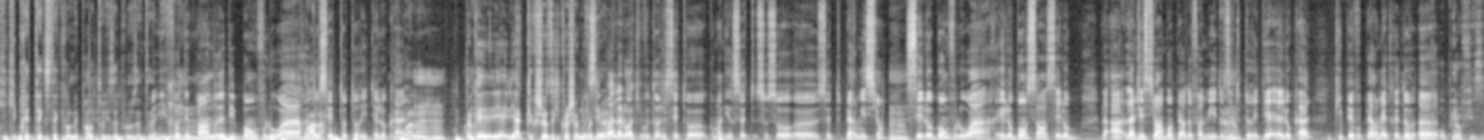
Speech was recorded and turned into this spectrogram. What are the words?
qui, qui prétextent qu'on n'est pas autorisé pour nous Mais interdire. il faut dépendre du bon vouloir de cette autorité locale. Voilà. Mhm. Donc, il y, a, il y a quelque chose qui cloche au Oui, niveau c'est de. pas la loi qui vous donne cette, euh, comment dire, cette, ce- ce, euh, cette permission. C'est le bon vouloir et le bon sens et le, la, la gestion en bon père de famille de cette autorité euh, locale qui peut vous permettre de. euh, Au père office.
